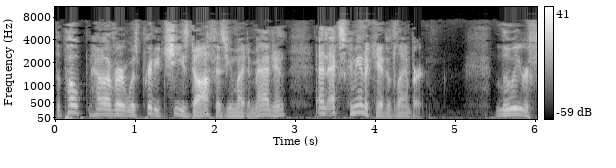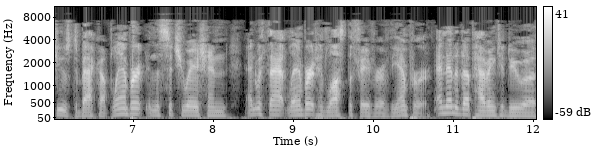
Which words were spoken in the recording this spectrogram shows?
The Pope, however, was pretty cheesed off, as you might imagine, and excommunicated Lambert. Louis refused to back up Lambert in the situation, and with that, Lambert had lost the favor of the Emperor, and ended up having to do a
